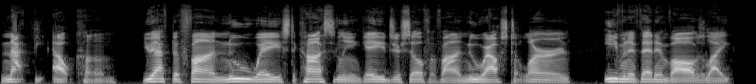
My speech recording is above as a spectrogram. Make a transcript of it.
not the outcome. You have to find new ways to constantly engage yourself and find new routes to learn, even if that involves like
